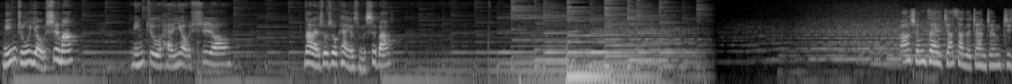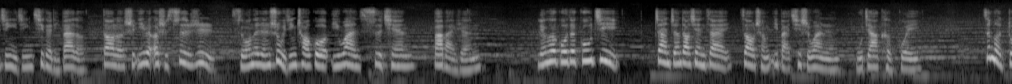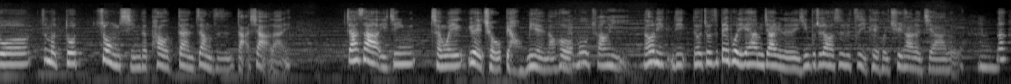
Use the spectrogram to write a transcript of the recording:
民主有事吗？民主很有事哦。那来说说看，有什么事吧？发生在加萨的战争至今已经七个礼拜了。到了十一月二十四日，死亡的人数已经超过一万四千八百人。联合国的估计，战争到现在造成一百七十万人无家可归。这么多这么多重型的炮弹这样子打下来，加萨已经成为月球表面，然后木窗椅，然后离离然后就是被迫离开他们家园的人，已经不知道是不是自己可以回去他的家了。嗯，那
